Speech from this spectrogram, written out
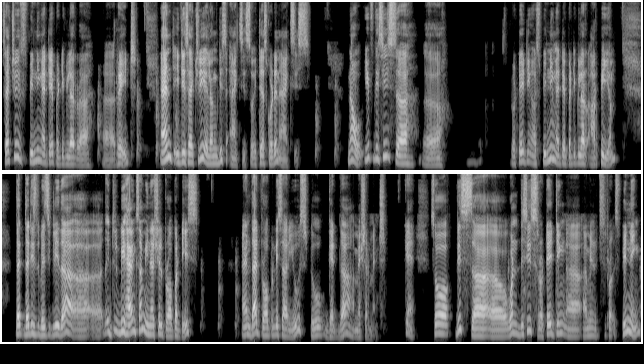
is actually spinning at a particular uh, rate and it is actually along this axis. So, it has got an axis. Now, if this is uh, uh, rotating or spinning at a particular RPM, that, that is basically the, uh, it will be having some inertial properties and that properties are used to get the measurement. Okay. So, this uh, uh, one this is rotating uh, I mean it's spinning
